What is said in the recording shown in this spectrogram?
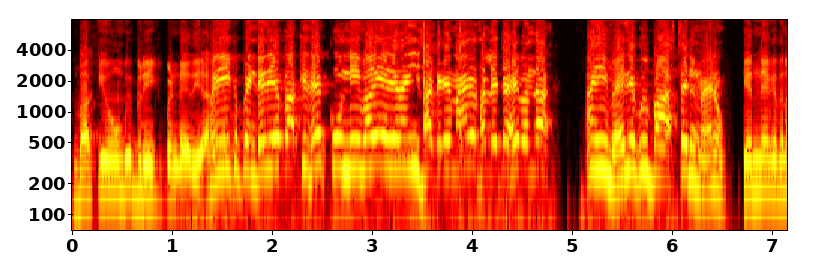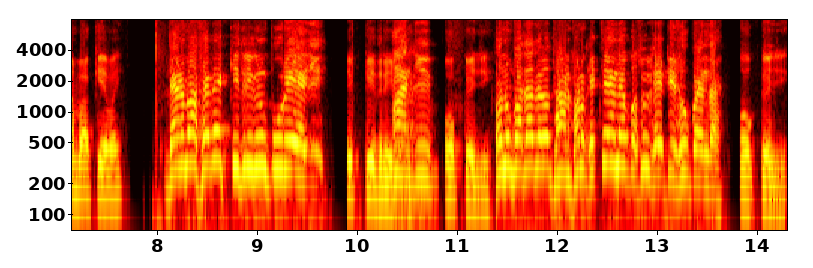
ਬਾਕੀ ਉਹ ਵੀ ਬਰੀਕ ਪਿੰਡੇ ਦੀ ਯਾਰ ਬਰੀਕ ਪਿੰਡੇ ਦੀ ਹੈ ਬਾਕੀ ਸੇ ਕੂਨੀ ਵਾਲੀ ਹੈ ਹੀ ਛੱਡ ਕੇ ਮੈਂ ਥੱਲੇ ਚਾਹੇ ਬੰਦਾ ਅਹੀਂ ਬਹਿ ਜੇ ਕੋਈ ਵਾਸਤੇ ਨਹੀਂ ਮੈਨੂੰ ਕਿੰਨੇ ਕੁ ਦਿਨ ਬਾਕੀ ਹੈ ਬਾਈ? ਦਿਨ ਵਾਸਤੇ ਦੇ 21 ਤਰੀਕ ਨੂੰ ਪੂਰੇ ਹੈ ਜੀ। 21 ਤਰੀਕ ਹਾਂਜੀ। ਓਕੇ ਜੀ। ਤੁਹਾਨੂੰ ਪਤਾ ਤੇਰੋ ਥਣ ਥਣ ਖਿੱਚੇ ਜਾਂਦੇ ਪਸ਼ੂ ਛੇਤੀ ਸੂ ਪੈਂਦਾ। ਓਕੇ ਜੀ।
